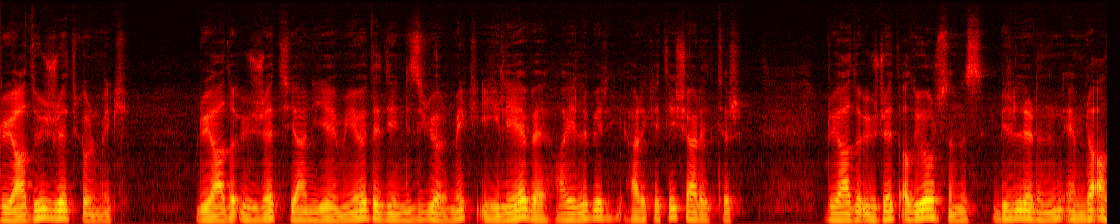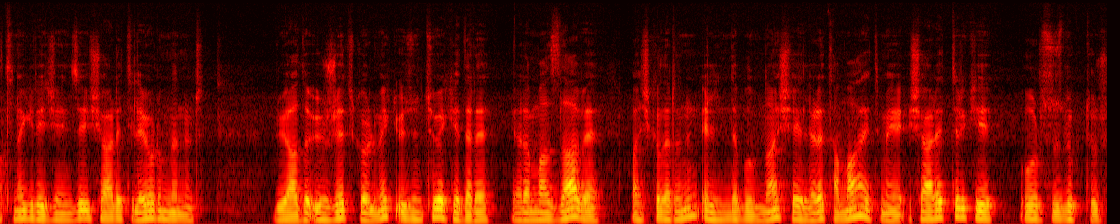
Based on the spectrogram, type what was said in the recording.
Rüyada ücret görmek. Rüyada ücret yani yemeği ödediğinizi görmek iyiliğe ve hayırlı bir harekete işarettir. Rüyada ücret alıyorsanız birilerinin emri altına gireceğinize işaret ile yorumlanır. Rüyada ücret görmek üzüntü ve kedere, yaramazlığa ve başkalarının elinde bulunan şeylere tamah etmeye işarettir ki uğursuzluktur.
